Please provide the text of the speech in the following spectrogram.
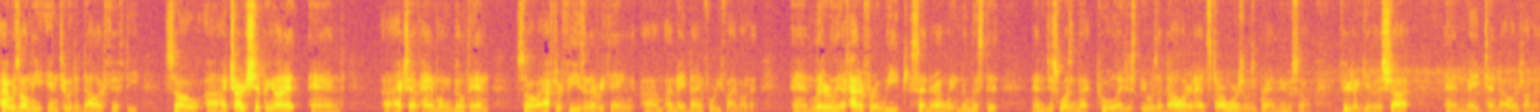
I was only into it a dollar fifty, so uh, I charged shipping on it and uh, actually have handling built in. So after fees and everything, um, I made 945 on it. And literally, I've had it for a week, sitting around waiting to list it, and it just wasn't that cool. I just it was a dollar and had Star Wars and was brand new, so figured I'd give it a shot, and made ten dollars on it.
